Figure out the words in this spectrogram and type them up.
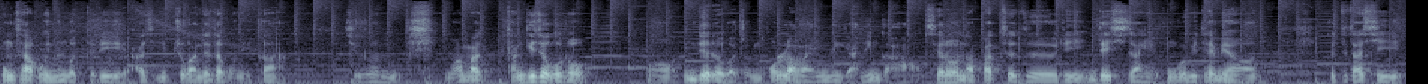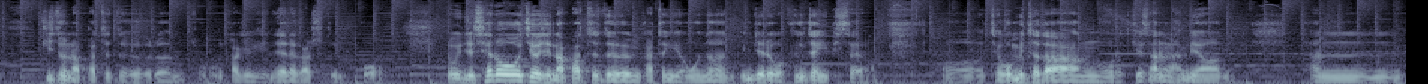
공사하고 있는 것들이 아직 입주가 안 되다 보니까 지금 아마 단기적으로 어, 임대료가 좀 올라가 있는 게 아닌가. 새로운 아파트들이 임대 시장에 공급이 되면 그때 다시 기존 아파트들은 조금 가격이 내려갈 수도 있고 그리고 이제 새로 지어진 아파트들 같은 경우는 임대료가 굉장히 비싸요. 어, 제곱미터당으로 계산을 하면 한,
